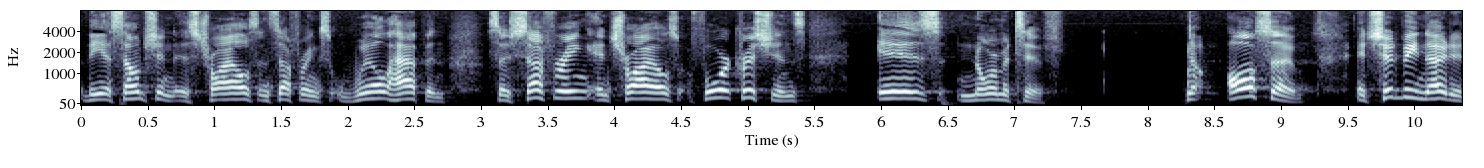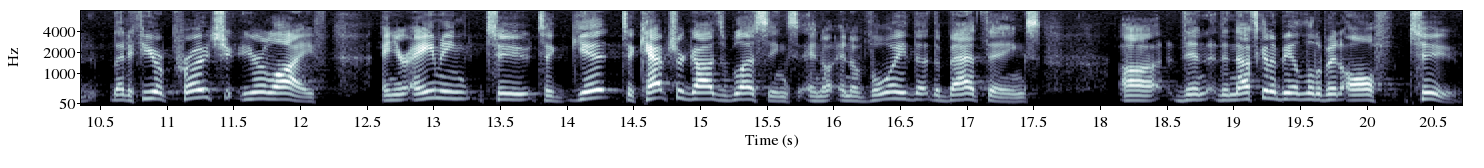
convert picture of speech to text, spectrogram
the assumption is trials and sufferings will happen. So, suffering and trials for Christians is normative. Now, also, it should be noted that if you approach your life and you're aiming to, to get to capture God's blessings and, and avoid the, the bad things, uh, then, then that's going to be a little bit off too.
